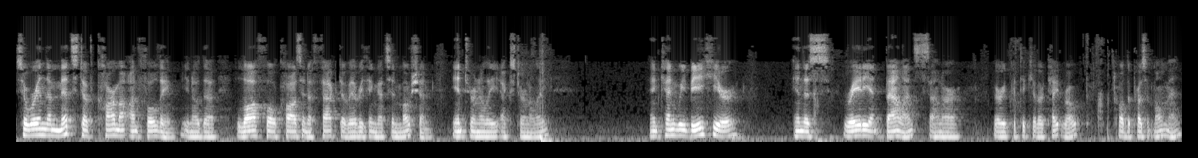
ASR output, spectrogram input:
So we're in the midst of karma unfolding, you know, the lawful cause and effect of everything that's in motion, internally, externally. And can we be here in this radiant balance on our very particular tightrope called the present moment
